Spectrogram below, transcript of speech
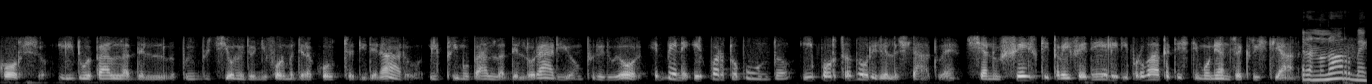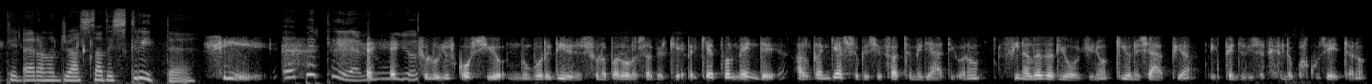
percorso, il 2 parla della proibizione di ogni forma di raccolta di denaro, il primo parla dell'orario, più di due ore. Ebbene, il quarto punto, i portatori delle statue siano scelti tra i fedeli di provata testimonianza cristiana. Erano norme che erano già state scritte? Sì. E perché a luglio? Su luglio scorso io non vorrei dire nessuna parola, sa perché? Perché attualmente al ranghiasso che si è fatto mediatico, no? fino alla data di oggi, no? che io ne sappia, e penso di saperne qualcosetta, no?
